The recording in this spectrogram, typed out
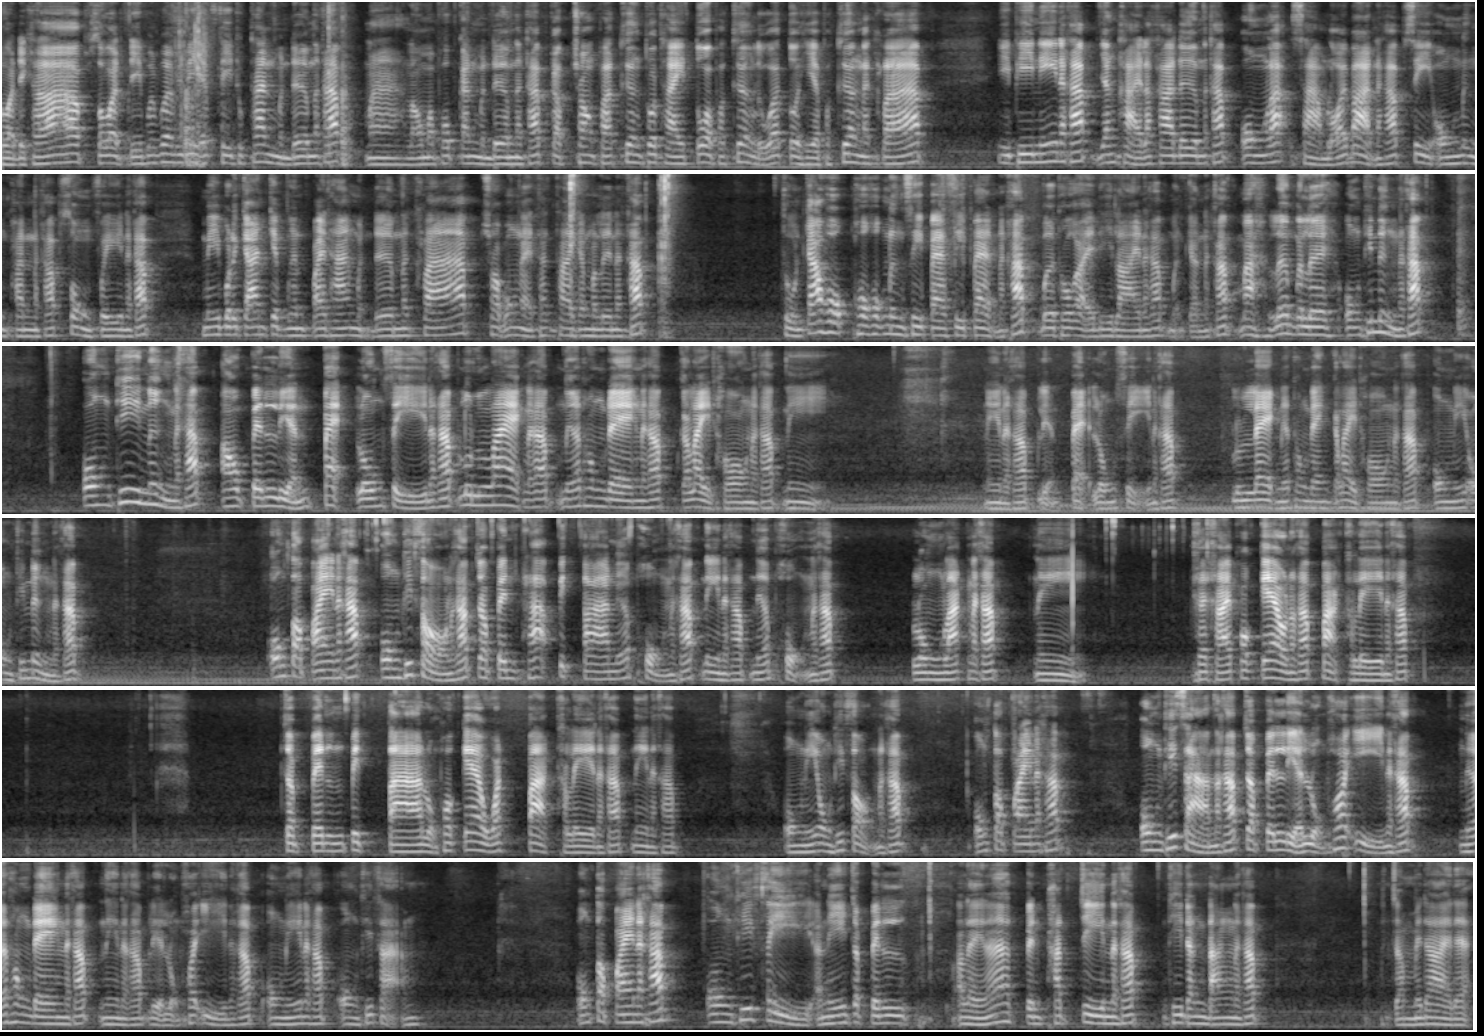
สวัสดีครับ สวัสดีเพื่อนเพื่อนพี่พี่เอฟซีทุกท่านเหมือนเดิมนะครับ มาเรามาพบกันเหมือนเดิมนะครับ กับช่องพักเครื่องทั่วไทยตัวพักเครื่องหรือว่าตัวเฮียพักเครื่องนะครับ EP นี้นะครับยังขายราคาเดิมนะครับ องค์ละ 300 บาทนะครับ4องค์1,000นะครับส่งฟรีนะครับ มีบริการเก็บเงินปลายทางเหมือนเดิมนะครับ ชอบองค์ไหนทักทายกันมาเลยนะครับ 0966614848 นะครับเบอร์โทรกับ ID Line นะครับเหมือนกันนะครับ มาเริ่มกันเลยองค์ที่ 1 นะครับ องค์ที่หนึ่งนะครับ เอาเป็นเหรียญแปะลงสีนะครับ รุ่นแรกนะครับ เนื้อทองแดงนะครับกระไหลทองนะครับ นี่ นี่นะครับ เหรียญแปะลงสีนะครับ รุ่นแรกเนื้อทองแดงกระไหลทองนะครับ องค์นี้องค์ที่หนึ่งนะครับ องค์ต่อไปนะครับ องค์ที่สองนะครับ จะเป็นพระปิดตาเนื้อผงนะครับ นี่นะครับ เนื้อผงนะครับ ลงรักนะครับ นี่ คล้ายๆพ่อแก้วนะครับ ปากทะเลนะครับ จะเป็นปิดตาหลวงพ่อแก้ววัดปากทะเลนะครับ นี่นะครับ องค์นี้องค์ที่สองนะครับ องค์ต่อไปนะครับ องค์ที่สามนะครับ จะเป็นเหรียญหลวงพ่ออีนะครับ เนื้อทองแดงนะครับ นี่นะครับ เหรียญหลวงพ่ออีนะครับ องค์นี้นะครับ องค์ที่สามองค์ต่อไปนะครับ องค์ที่สี่อันนี้จะเป็นอะไรนะ เป็นพัดจีนนะครับ ที่ดัง ๆนะครับจำไม่ได้แหละ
